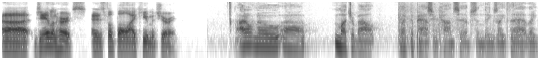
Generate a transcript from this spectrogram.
uh, Jalen Hurts and his football IQ maturing. I don't know uh, much about like the passing concepts and things like that. Like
